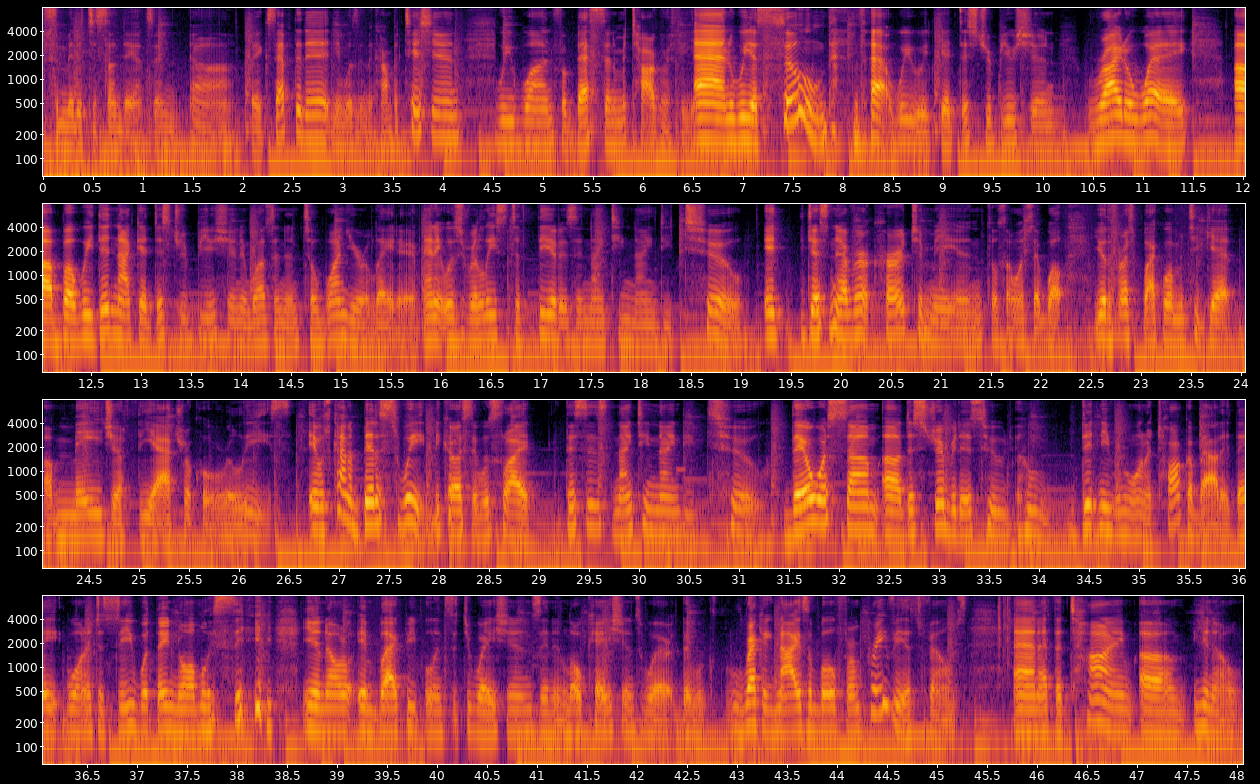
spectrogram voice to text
submitted to Sundance and uh, they accepted it and it was in the competition. We won for best cinematography and we assumed that we would get distribution right away uh, but we did not get distribution. It wasn't until one year later, and it was released to theaters in 1992. It just never occurred to me until someone said, Well, you're the first black woman to get a major theatrical release. It was kind of bittersweet because it was like, this is 1992. There were some uh, distributors who, who didn't even want to talk about it. They wanted to see what they normally see, you know, in black people in situations and in locations where they were recognizable from previous films. And at the time, um, you know,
